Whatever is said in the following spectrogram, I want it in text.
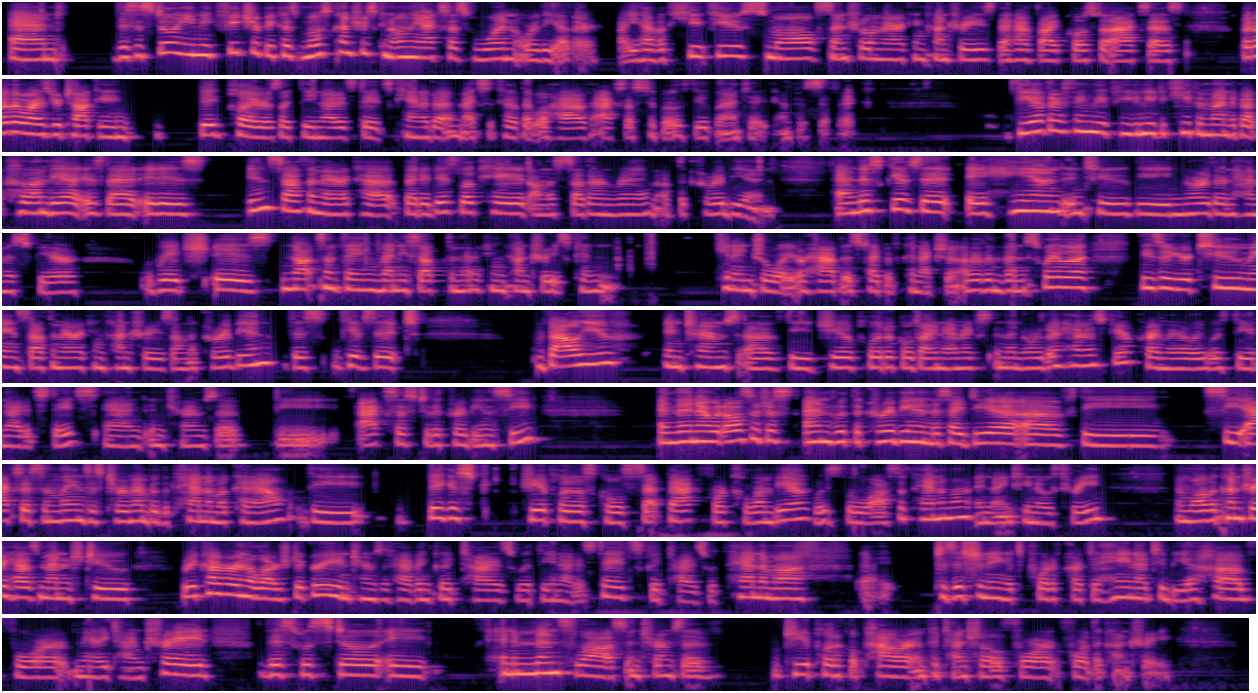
And this is still a unique feature because most countries can only access one or the other. Uh, you have a few small Central American countries that have bi-coastal access, but otherwise, you're talking big players like the United States, Canada, and Mexico that will have access to both the Atlantic and Pacific. The other thing that you need to keep in mind about Colombia is that it is in South America, but it is located on the southern rim of the Caribbean. And this gives it a hand into the northern hemisphere, which is not something many South American countries can can enjoy or have this type of connection. Other than Venezuela, these are your two main South American countries on the Caribbean. This gives it value in terms of the geopolitical dynamics in the Northern Hemisphere, primarily with the United States, and in terms of the access to the Caribbean Sea. And then I would also just end with the Caribbean and this idea of the sea access and lanes is to remember the Panama Canal. The biggest geopolitical setback for Colombia was the loss of Panama in 1903. And while the country has managed to recover in a large degree in terms of having good ties with the United States, good ties with Panama, uh, positioning its port of Cartagena to be a hub for maritime trade, this was still a an immense loss in terms of geopolitical power and potential for for the country.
